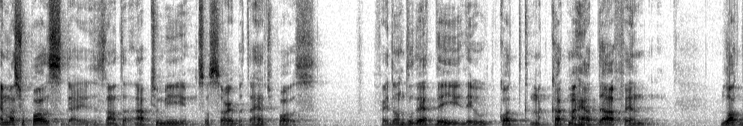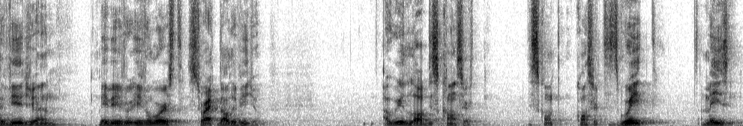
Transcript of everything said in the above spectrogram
I must pause, guys. It's not up to me. I'm so sorry, but I have to pause. If I don't do that, they they will cut cut my head off and block the video, and maybe even even worse, strike down the video. I really love this concert. This con- concert is great, amazing.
